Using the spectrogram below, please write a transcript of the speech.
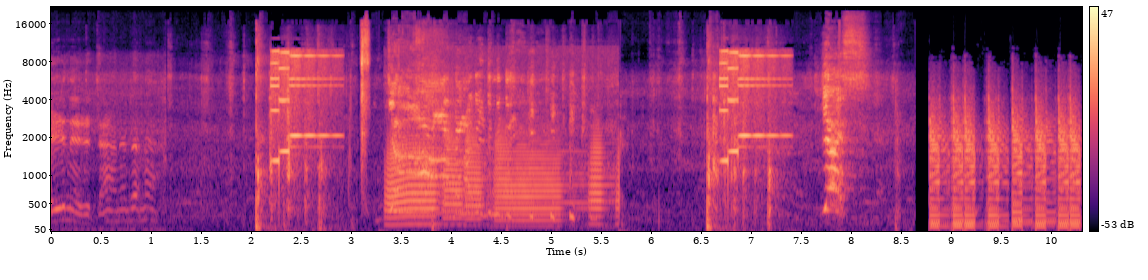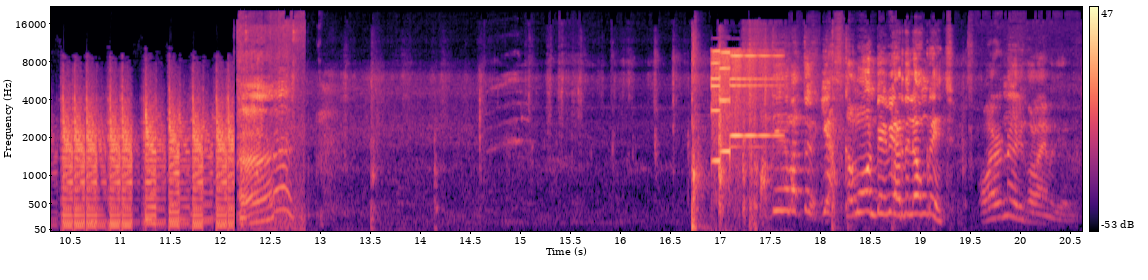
എഴുന്നേഴ് ടാന ടാന. ഒരെണ്ണം ഒരു കൊളായ മതിയായിരുന്നു.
